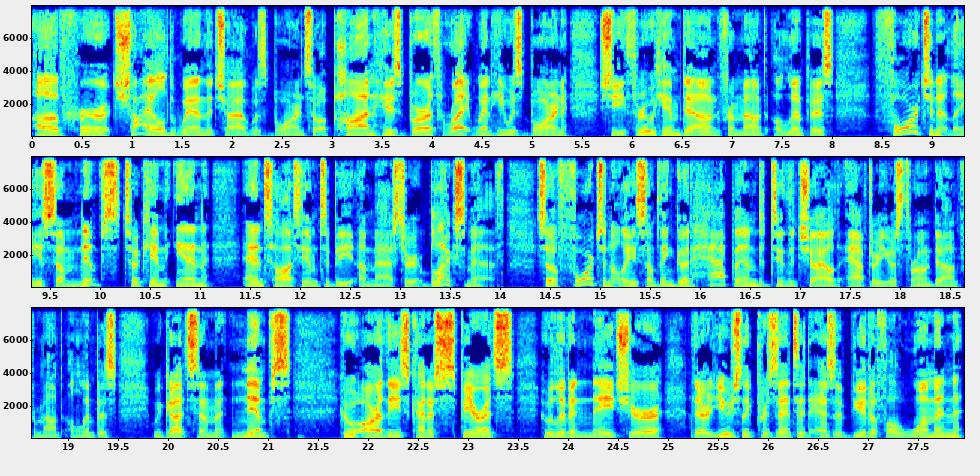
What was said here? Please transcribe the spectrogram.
of her child when the child was born. So, upon his birth, right when he was born, she threw him down from Mount Olympus. Fortunately, some nymphs took him in and taught him to be a master blacksmith. So, fortunately, something good happened to the child after he was thrown down from Mount Olympus. We got some nymphs who are these kind of spirits who live in nature. They're usually presented as a beautiful woman,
